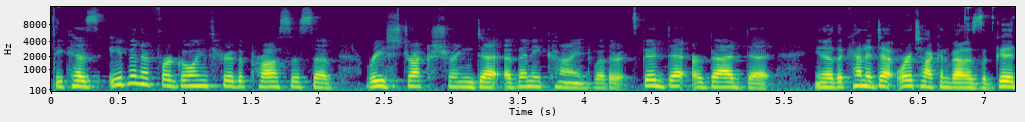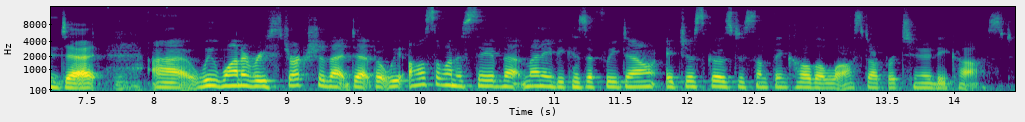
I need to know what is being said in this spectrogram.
because even if we're going through the process of restructuring debt of any kind whether it's good debt or bad debt you know the kind of debt we're talking about is the good debt. Uh, we want to restructure that debt but we also want to save that money because if we don't it just goes to something called a lost opportunity cost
